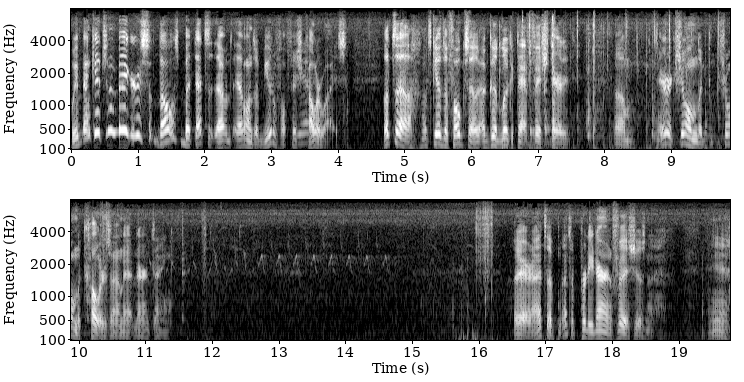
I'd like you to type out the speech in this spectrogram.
We've been catching them bigger those, but that's that, that one's a beautiful fish yeah. color wise. Let's uh let's give the folks a, a good look at that fish there. Um, Eric, show them the show them the colors on that darn thing. There, that's a that's a pretty darn fish, isn't it? Yeah.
